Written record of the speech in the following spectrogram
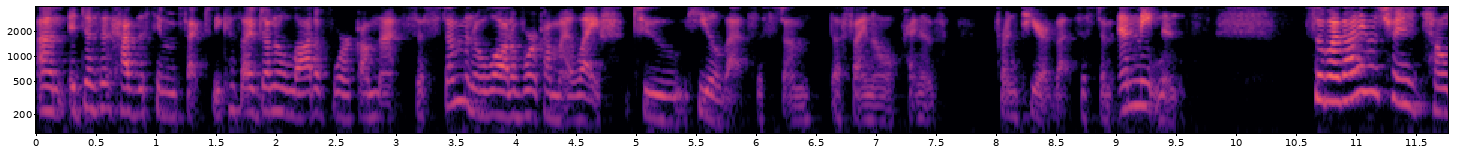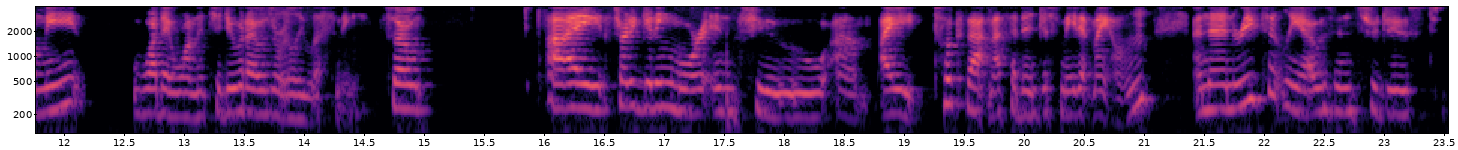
um, it doesn't have the same effect because i've done a lot of work on that system and a lot of work on my life to heal that system the final kind of frontier of that system and maintenance. So my body was trying to tell me what i wanted to do but i wasn't really listening. So I started getting more into, um, I took that method and just made it my own. And then recently I was introduced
